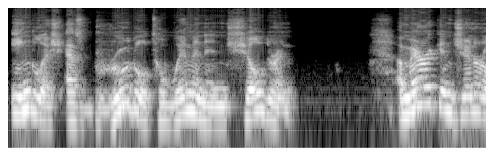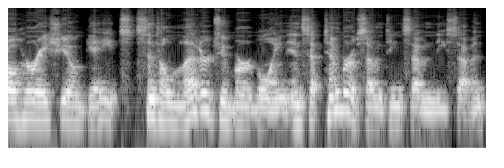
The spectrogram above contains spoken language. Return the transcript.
English as brutal to women and children American General Horatio Gates sent a letter to Burgoyne in September of 1777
